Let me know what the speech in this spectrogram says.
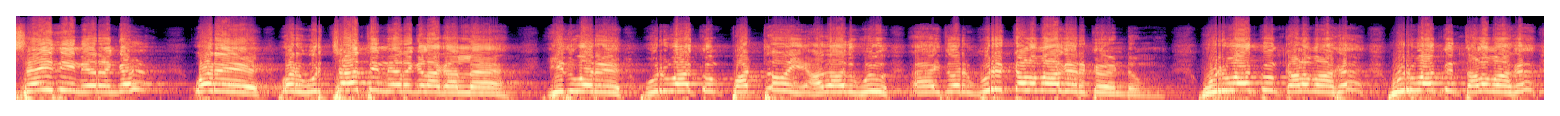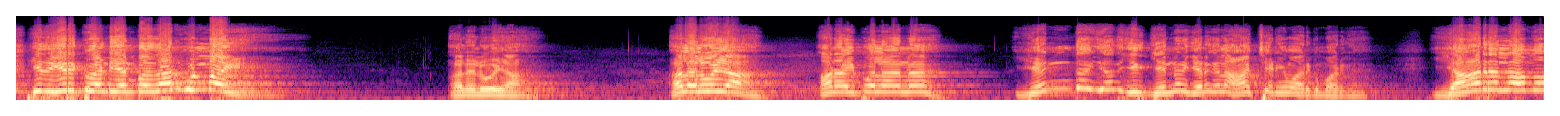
செய்தி நேரங்கள் ஒரு ஒரு உற்சாகத்தின் நேரங்களாக அல்ல. இது ஒரு உருவாக்கும் பற்றவை அதாவது இது ஒரு உருக்களமாக இருக்க வேண்டும். உருவாக்கும் களமாக உருவாக்கும் தளமாக இது இருக்க வேண்டும் என்பதுதான் உண்மை. அல்ல லூயா அல்ல லூயா ஆனால் இப்போல்லாம் என்ன? எந்த இது என்ன எனக்கு ஆச்சரியமாக இருக்கும் பாருங்க. யாரெல்லாமோ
